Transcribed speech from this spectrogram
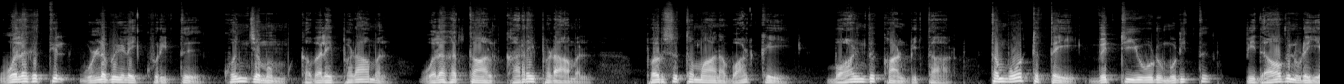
உலகத்தில் உள்ளவைகளை குறித்து கொஞ்சமும் கவலைப்படாமல் உலகத்தால் கரைப்படாமல் பரிசுத்தமான வாழ்க்கை வாழ்ந்து காண்பித்தார். தம் ஓட்டத்தை வெற்றியோடு முடித்து பிதாவினுடைய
